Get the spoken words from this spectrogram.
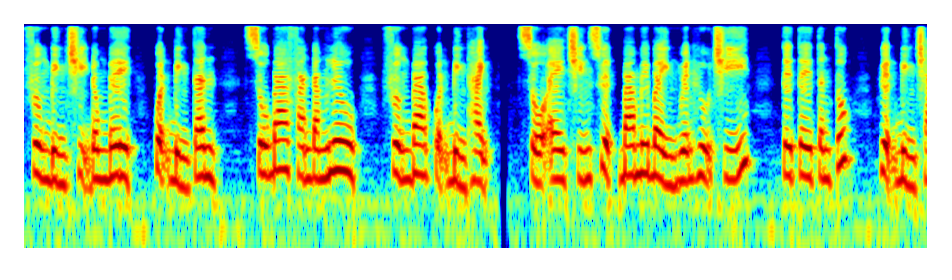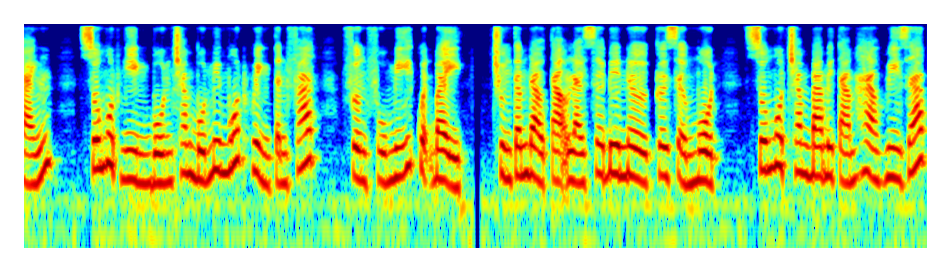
phường Bình Trị Đông B, quận Bình Tân, số 3 Phan Đăng Lưu, phường 3 quận Bình Thạnh, số E9 Duyệt 37 Nguyễn Hữu Trí, TT Tân Túc, huyện Bình Chánh, số 1441 Huỳnh Tân Phát, phường Phú Mỹ, quận 7, Trung tâm đào tạo lái xe BN cơ sở 1, số 138 Hà Huy Giáp,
